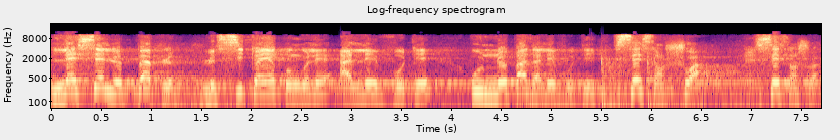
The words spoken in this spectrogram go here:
Laissez le peuple, le citoyen congolais aller voter ou ne pas aller voter. C'est son choix. C'est son choix.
